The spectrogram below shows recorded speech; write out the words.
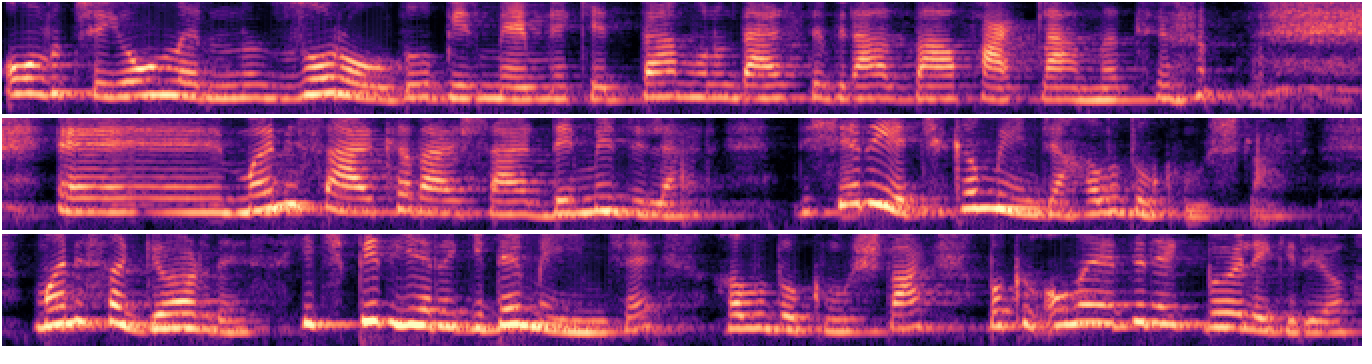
Oldukça yollarının zor olduğu bir memleket. Ben bunu derste biraz daha farklı anlatıyorum. Ee, Manisa arkadaşlar demirciler dışarıya çıkamayınca halı dokumuşlar. Manisa Gördes hiçbir yere gidemeyince halı dokumuşlar. Bakın olaya direkt böyle giriyor.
